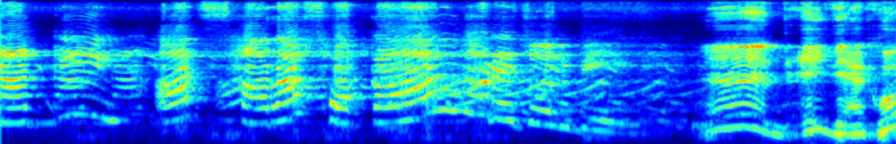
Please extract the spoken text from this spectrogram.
নাকি আজ সারা সকাল ধরে চলবে? হ্যাঁ, এই দেখো।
